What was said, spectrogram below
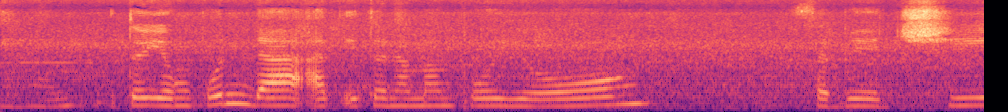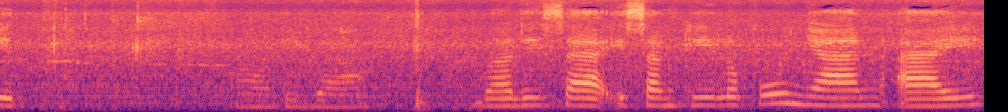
Ayan. Ito yung punda at ito naman po yung sa bedsheet. O, diba? Bali sa isang kilo po niyan ay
